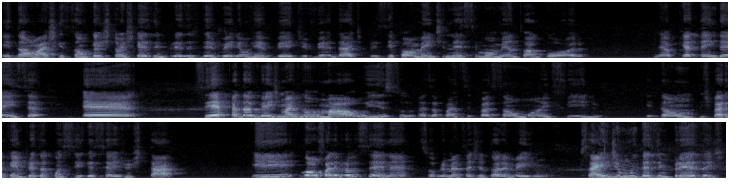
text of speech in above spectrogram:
Então, acho que são questões que as empresas deveriam rever de verdade, principalmente nesse momento agora, né? Porque a tendência é ser cada vez mais normal isso, essa participação mãe-filho. Então, espero que a empresa consiga se ajustar. E, igual eu falei para você, né, sobre a minha trajetória mesmo. Saí de muitas empresas,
